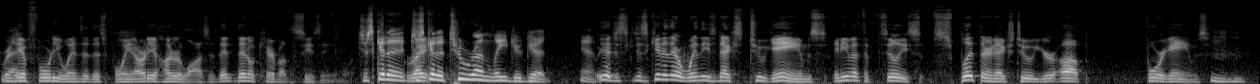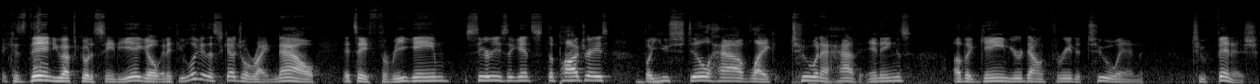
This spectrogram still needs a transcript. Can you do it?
Right. They have 40 wins at this point, already 100 losses. They, they don't care about the season anymore. Just get a just get a two run lead, you're good. Yeah. Yeah, just just get in there, win these next two games, and even if the Phillies split their next two, you're up four games. Mm-hmm. Because then you have to go to San Diego, and if you look at the schedule right now, it's a three-game series against the Padres, but you still have like two and a half innings of a game you're down three to two in to finish.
